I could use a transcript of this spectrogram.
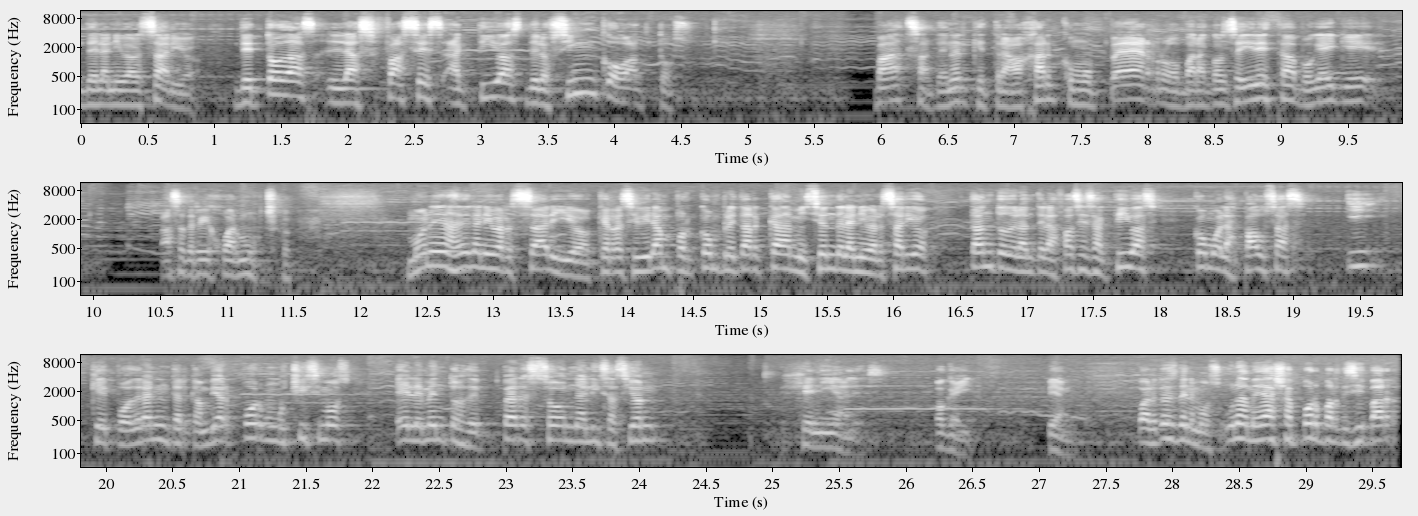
del aniversario. De todas las fases activas de los 5 actos. Vas a tener que trabajar como perro para conseguir esta porque hay que... Vas a tener que jugar mucho. Monedas del aniversario que recibirán por completar cada misión del aniversario tanto durante las fases activas como las pausas y que podrán intercambiar por muchísimos elementos de personalización geniales. Ok, bien. Bueno, entonces tenemos una medalla por participar,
